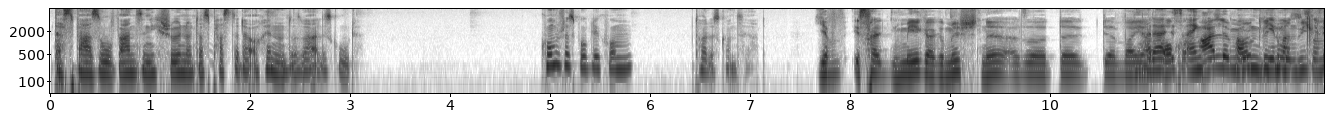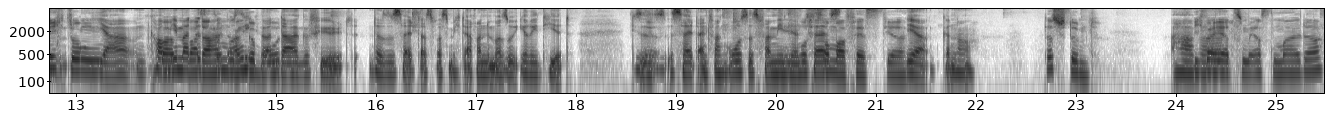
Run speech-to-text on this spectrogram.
das war so wahnsinnig schön und das passte da auch hin und das war alles gut. Komisches Publikum, tolles Konzert. Ja, ist halt mega gemischt, ne? Also da, der war ja, da auch ist eigentlich alle möglichen Musikrichtungen. Zum, ja, und kaum war- jemand war ist da zum halt Musik angeboten. da gefühlt. Das ist halt das, was mich daran immer so irritiert. Dieses Ja. ist halt einfach ein großes Großes Familienfest. Sommerfest, ja. Ja, genau. Das stimmt. Aber Ich war ja zum ersten Mal da.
